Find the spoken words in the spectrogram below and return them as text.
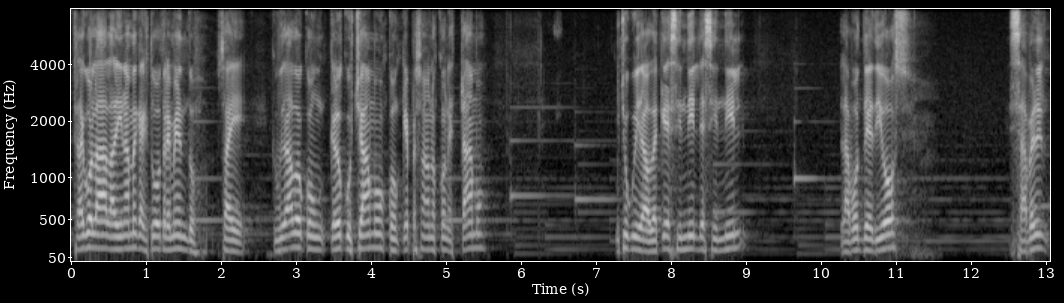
Traigo la, dinámica que estuvo tremendo. O sea, eh, cuidado con qué lo escuchamos, con qué personas nos conectamos. Mucho cuidado. Hay que discernir, discernir la voz de Dios. Saber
